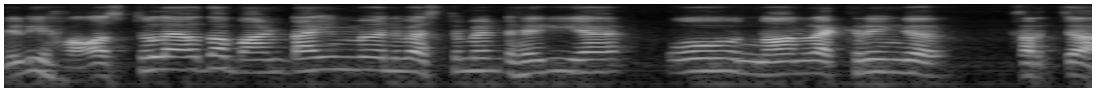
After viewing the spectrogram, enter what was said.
ਜਿਹੜੀ ਹੋਸਟਲ ਹੈ ਉਹਦਾ ਵਨ ਟਾਈਮ ਇਨਵੈਸਟਮੈਂਟ ਹੈਗੀ ਹੈ ਉਹ ਨਾਨ ਰੈਕਰਿੰਗ ਖਰਚਾ।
